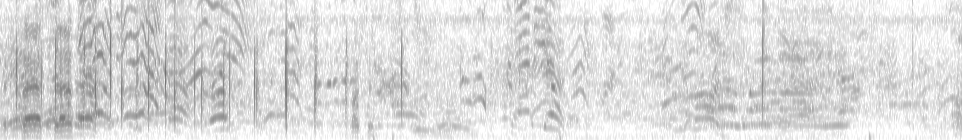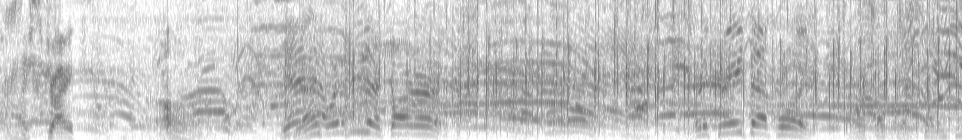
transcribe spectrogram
Nice pass, Steph. Touch it. Oh, nice strike. Oh. Yeah, Yes. way to be there, Carter. Way to create that, boys.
